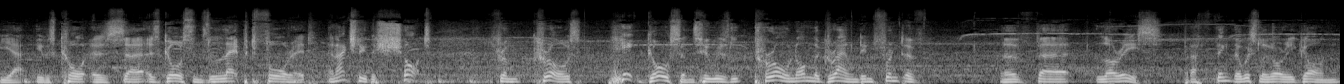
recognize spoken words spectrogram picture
Yeah, he was caught as uh, as Gosens leapt for it, and actually the shot from Kroos hit Gosens, who was prone on the ground in front of of uh, Lloris. But I think the whistle had already gone,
